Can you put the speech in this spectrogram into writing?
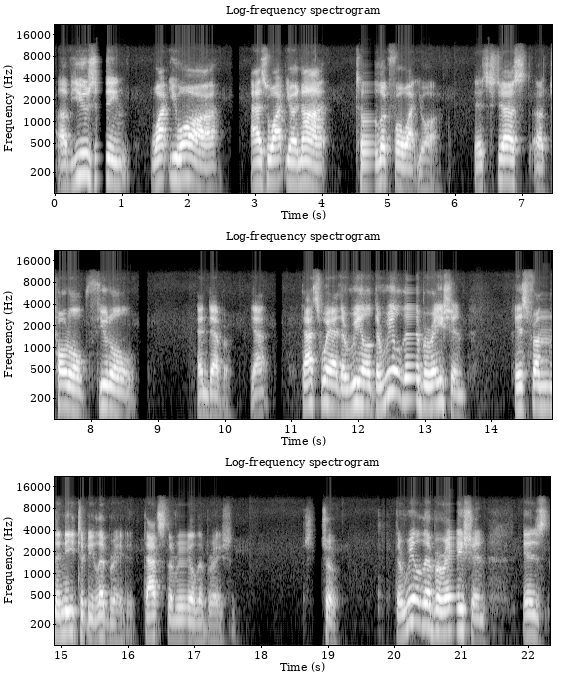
of using what you are as what you're not to look for what you are. It's just a total futile endeavor. Yeah. That's where the real the real liberation is from the need to be liberated. That's the real liberation. True. The real liberation is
